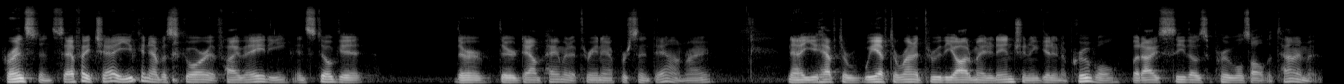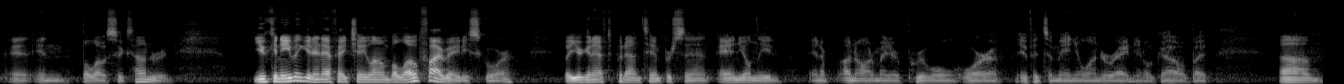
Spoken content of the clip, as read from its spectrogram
For instance, FHA, you can have a score at 580 and still get their their down payment at three and a half percent down, right? Now you have to we have to run it through the automated engine and get an approval, but I see those approvals all the time at, in, in below 600. You can even get an FHA loan below 580 score, but you're going to have to put down 10% and you'll need an, an automated approval or a, if it's a manual underwriting, it'll go. But um,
